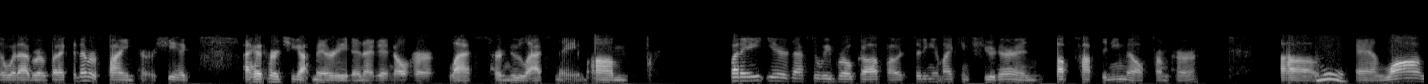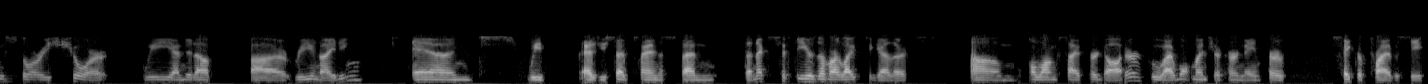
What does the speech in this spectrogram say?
or whatever, but I could never find her. She had, I had heard she got married, and I didn't know her last, her new last name. Um, but eight years after we broke up, I was sitting at my computer, and up popped an email from her. Um, Mm. and long story short, we ended up uh, reuniting, and we, as you said, plan to spend the next 50 years of our life together um, alongside her daughter, who I won't mention her name for sake of privacy,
